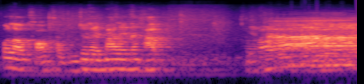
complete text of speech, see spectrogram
พวกเราขอขอบคุณเจ้านายมากเลยนะครับ ครับ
